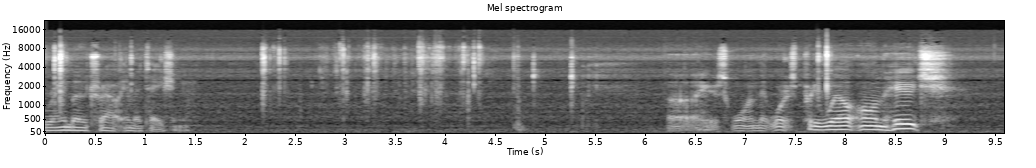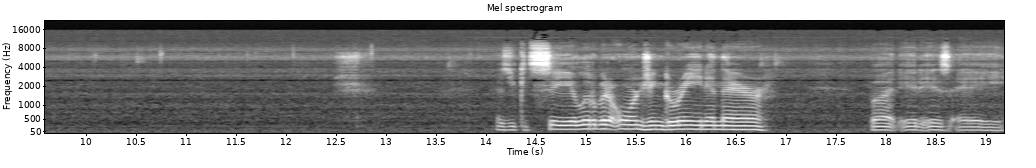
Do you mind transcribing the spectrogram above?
rainbow trout imitation. Uh, here's one that works pretty well on the hooch. As you can see, a little bit of orange and green in there, but it is a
